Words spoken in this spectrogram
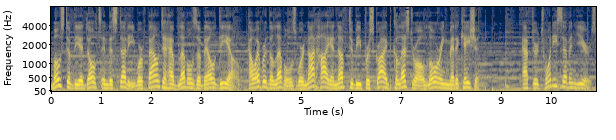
Most of the adults in the study were found to have levels of LDL, however the levels were not high enough to be prescribed cholesterol-lowering medication. After 27 years,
